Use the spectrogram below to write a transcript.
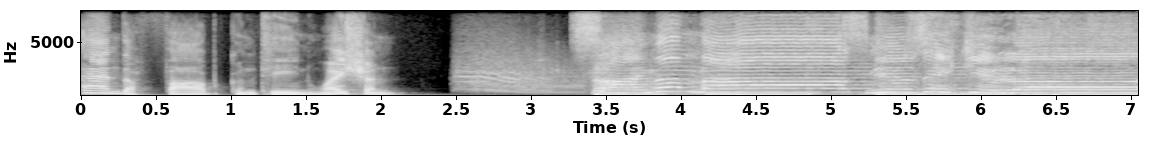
and a fab continuation. Simon Mas, music you love.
